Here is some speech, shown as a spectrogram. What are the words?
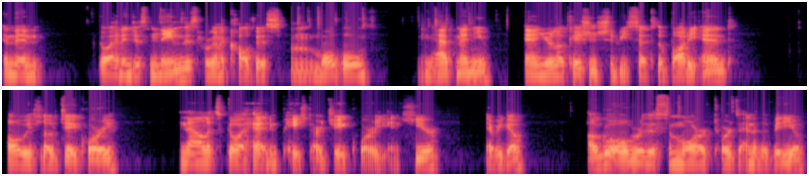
And then go ahead and just name this. We're going to call this um, mobile nav menu. And your location should be set to the body end. Always load jQuery. Now let's go ahead and paste our jQuery in here. There we go. I'll go over this some more towards the end of the video.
